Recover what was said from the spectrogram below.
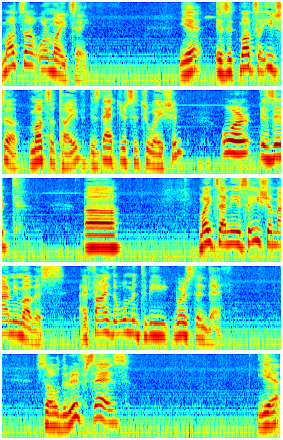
"Matzah or moitze?" Yeah, is it matzah isha matzah toiv? Is that your situation, or is it uh, moitza isha marmi mavis? I find the woman to be worse than death. So the Rif says, yeah.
